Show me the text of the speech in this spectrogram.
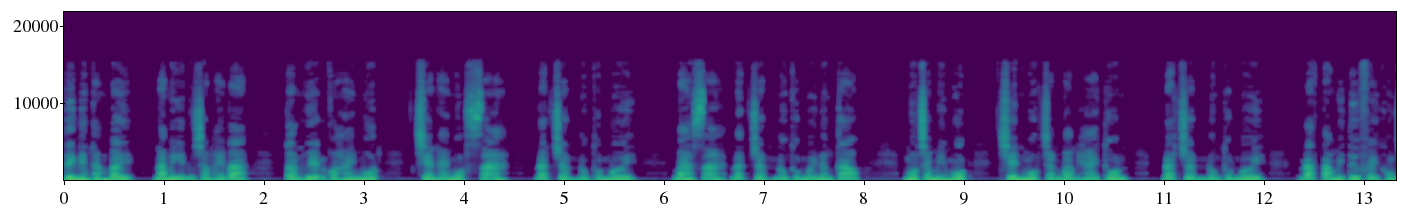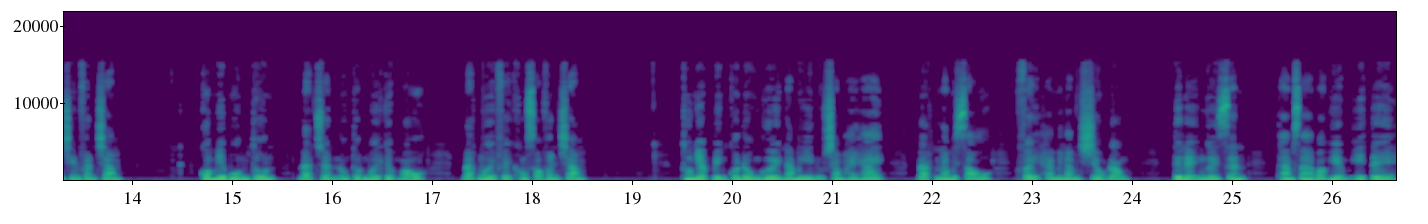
Tính đến tháng 7 năm 2023, toàn huyện có 21 trên 21 xã đạt chuẩn nông thôn mới, 3 xã đạt chuẩn nông thôn mới nâng cao, 111 trên 132 thôn đạt chuẩn nông thôn mới, đạt 84,09%. Có 14 thôn đạt chuẩn nông thôn mới kiểu mẫu, đạt 10,06%. Thu nhập bình quân đầu người năm 2022 đạt 56,25 triệu đồng. Tỷ lệ người dân tham gia bảo hiểm y tế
